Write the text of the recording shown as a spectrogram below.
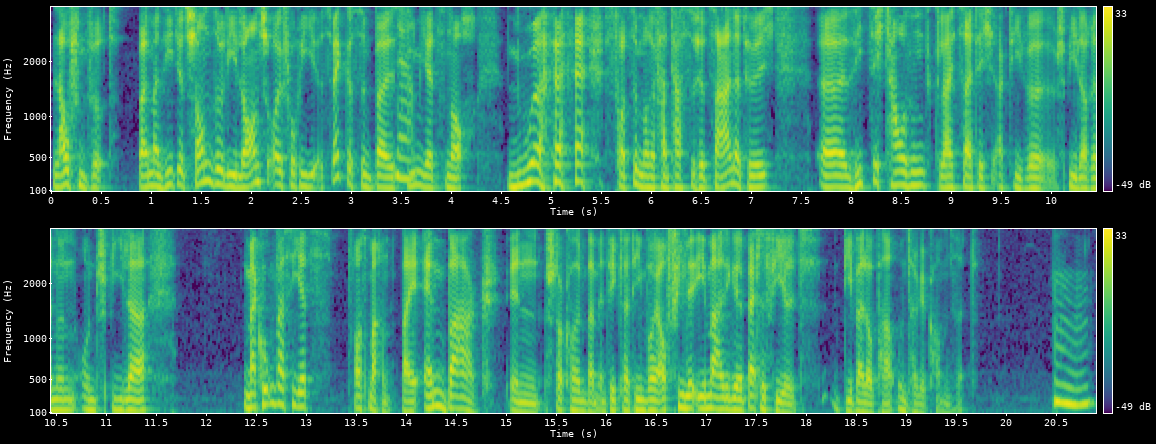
laufen wird. Weil man sieht jetzt schon so, die Launch-Euphorie ist weg. Es sind bei Steam ja. jetzt noch nur, ist trotzdem noch eine fantastische Zahl natürlich, äh, 70.000 gleichzeitig aktive Spielerinnen und Spieler. Mal gucken, was sie jetzt draus machen. Bei Embark in Stockholm beim Entwicklerteam, wo ja auch viele ehemalige Battlefield-Developer untergekommen sind. Mhm.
